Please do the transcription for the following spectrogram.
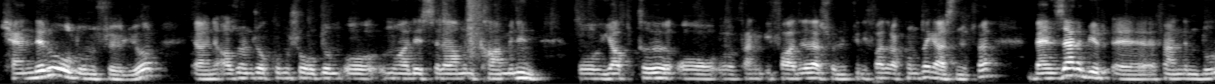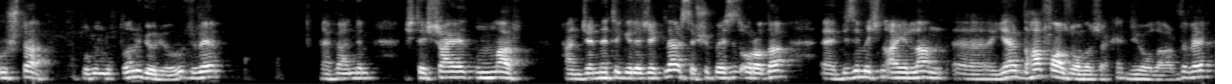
kendileri olduğunu söylüyor. Yani az önce okumuş olduğum o Nuh Aleyhisselam'ın kavminin o yaptığı o efendim ifadeler söyledikleri ifadeler aklımıza gelsin lütfen. Benzer bir e, efendim duruşta bulunduklarını görüyoruz ve efendim işte şayet bunlar hani cennete gireceklerse şüphesiz orada e, bizim için ayrılan e, yer daha fazla olacak diyorlardı ve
